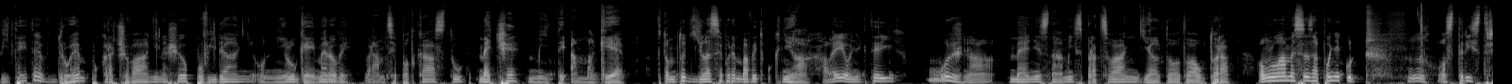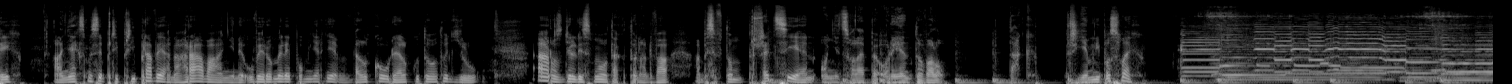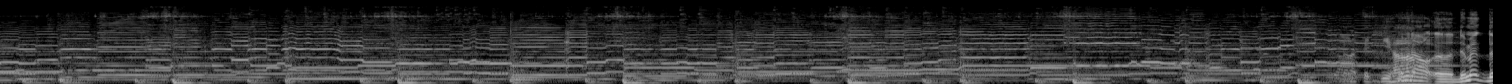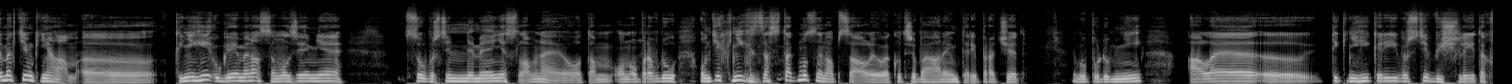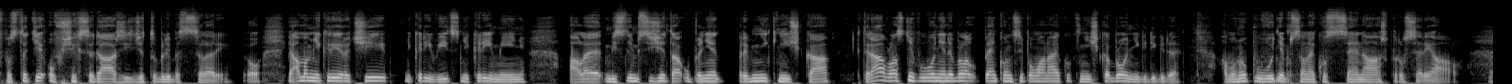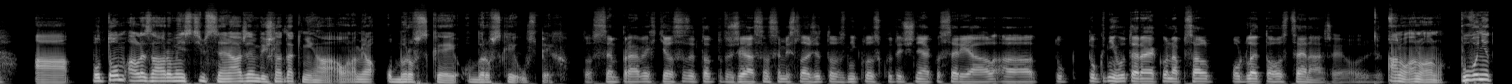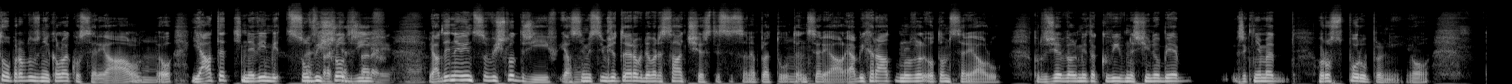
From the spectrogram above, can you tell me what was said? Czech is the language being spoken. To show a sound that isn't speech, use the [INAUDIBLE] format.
Vítejte v druhém pokračování našeho povídání o Neil Gaimarovi v rámci podcastu Meče, mýty a magie. V tomto díle se budeme bavit o knihách, ale i o některých možná méně známých zpracování děl tohoto autora. Omlouváme se za poněkud hm, ostrý střih, ale nějak jsme si při přípravě a nahrávání neuvědomili poměrně velkou délku tohoto dílu a rozdělili jsme ho takto na dva, aby se v tom přeci jen o něco lépe orientovalo. Tak, příjemný poslech. Knihám. Znamená, eh, jdeme, jdeme k těm knihám. Eh, knihy u Gamena samozřejmě jsou prostě neméně slavné, jo. Tam on opravdu, on těch knih zas tak moc nenapsal, jo, jako třeba, já nevím, Terry Pratchett nebo podobní, ale uh, ty knihy, které prostě vyšly, tak v podstatě o všech se dá říct, že to byly bestsellery. Jo. Já mám některý radši, některý víc, některý míň, ale myslím si, že ta úplně první knížka, která vlastně původně nebyla úplně koncipovaná jako knížka, bylo nikdy kde. A on ho původně psal jako scénář pro seriál. A Potom ale zároveň s tím scénářem vyšla ta kniha a ona měla obrovský, obrovský úspěch. To jsem právě chtěl se zeptat, protože já jsem si myslel, že to vzniklo skutečně jako seriál a tu, tu knihu teda jako napsal podle toho scénáře. Jo? Že... Ano, ano, ano. Původně to opravdu vznikalo jako seriál. Mm-hmm. Jo? Já teď nevím, co je vyšlo dřív. Starý, ale... Já teď nevím, co vyšlo dřív. Já si mm-hmm. myslím, že to je rok 96, jestli se nepletu, mm-hmm. ten seriál. Já bych rád mluvil o tom seriálu, protože je velmi takový v dnešní době řekněme, rozporuplný. Jo.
